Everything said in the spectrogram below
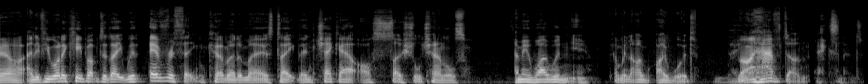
Yeah, and if you want to keep up to date with everything Kermode and Mayo's take, then check out our social channels. I mean, why wouldn't you? I mean, I, I would. I have done. Excellent.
